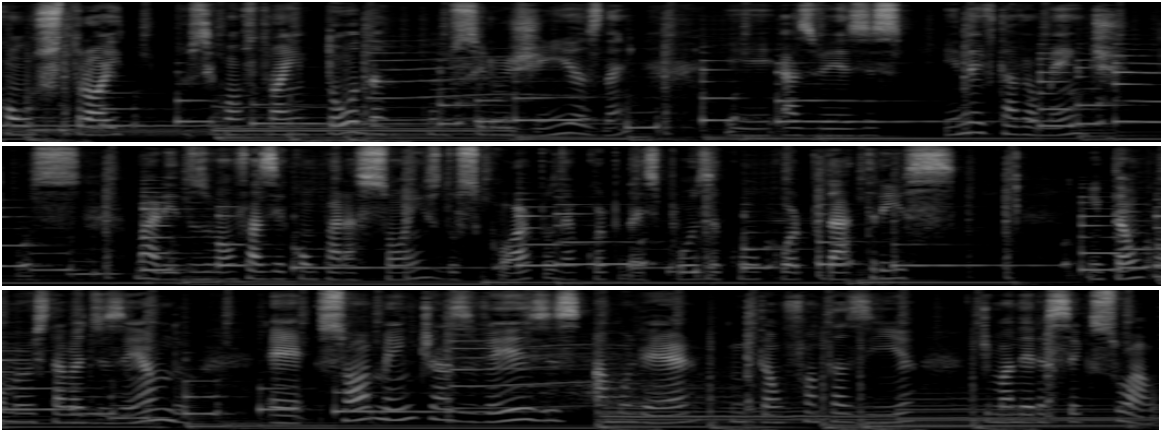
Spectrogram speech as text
constroem se constroem toda com cirurgias, né? E às vezes, inevitavelmente, os maridos vão fazer comparações dos corpos, né? O corpo da esposa com o corpo da atriz. Então, como eu estava dizendo, é, somente às vezes a mulher então fantasia de maneira sexual.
